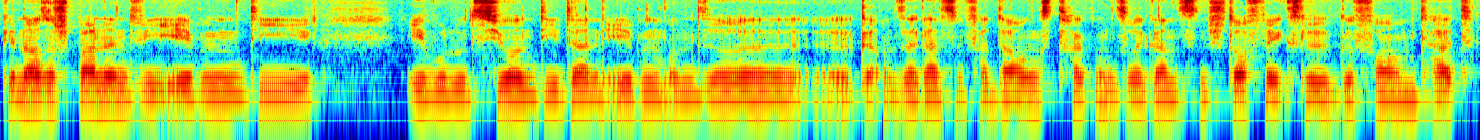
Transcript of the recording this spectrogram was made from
Genauso spannend wie eben die Evolution, die dann eben unsere, äh, unser ganzen Verdauungstrakt, unsere ganzen Stoffwechsel geformt hat.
